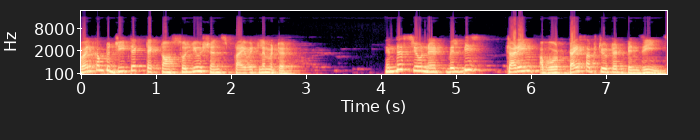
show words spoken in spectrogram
Welcome to GTech Technos Solutions Private Limited. In this unit, we'll be studying about disubstituted benzenes.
